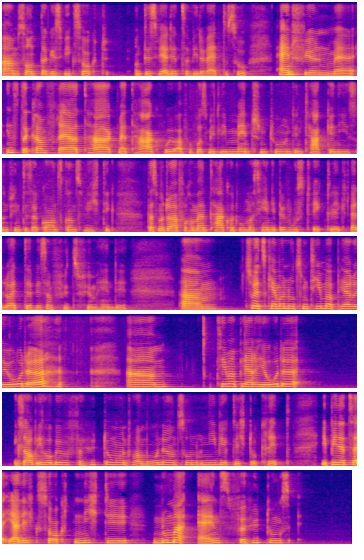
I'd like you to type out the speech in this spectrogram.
Am Sonntag ist, wie gesagt, und das werde ich jetzt auch wieder weiter so einführen, mein Instagram-freier Tag, mein Tag, wo ich einfach was mit lieben Menschen tue und den Tag genieße und finde das auch ganz, ganz wichtig, dass man da einfach einmal einen Tag hat, wo man das Handy bewusst weglegt, weil Leute, wir sind viel zu viel am Handy. Ähm, so, jetzt kommen wir nur zum Thema Periode. ähm, Thema Periode, ich glaube, ich habe über Verhütung und Hormone und so noch nie wirklich da geredet. Ich bin jetzt auch ehrlich gesagt nicht die Nummer 1 Verhütungs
